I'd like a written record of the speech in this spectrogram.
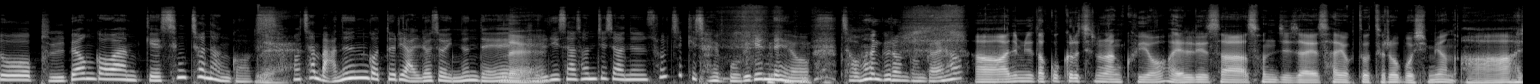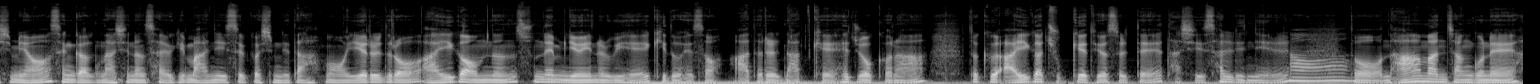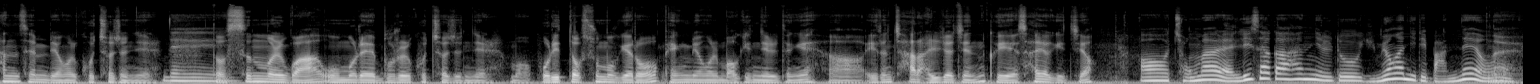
또 불병거와 함께 승천한 것. 네. 어, 참 많은 것들이 알려져 있는데 네. 엘리사 선지자는 솔직히 잘 모르겠네요. 저만 그런 건가요? 아, 아닙니다. 꼭 그렇지는 않고요. 엘리사 선지자의 사역도 들어보시면 아 하시며 생각나시는 사역이 많이 있을 것입니다. 뭐 예를 들어 아이가 없는 수냄 여인을 위해 기도해서 아들을 낳게 해 주었거나 또 그 아이가 죽게 되었을 때 다시 살린 일, 어, 또 나아만 장군의 한센병을 고쳐준 일, 네. 또 쓴물과 우물의 물을 고쳐준 일, 뭐 보리떡 20개로 100명을 먹인 일 등의 어, 일은 잘 알려진 그의 사역이죠. 어, 정말 엘리사가 한 일도 유명한 일이 많네요. 네.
